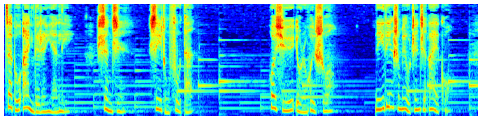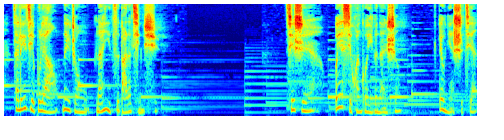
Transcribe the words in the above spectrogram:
在不爱你的人眼里，甚至是一种负担。或许有人会说，你一定是没有真正爱过。才理解不了那种难以自拔的情绪。其实我也喜欢过一个男生，六年时间。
